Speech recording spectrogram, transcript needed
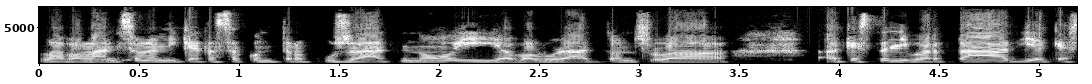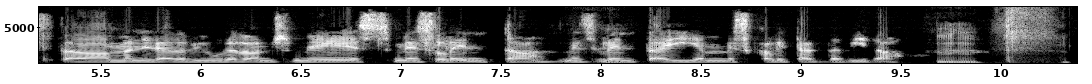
La balança una miqueta s'ha contraposat no? i ha valorat doncs, la, aquesta llibertat i aquesta manera de viure doncs, més, més lenta, més lenta i amb més qualitat de vida. Mm -hmm.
